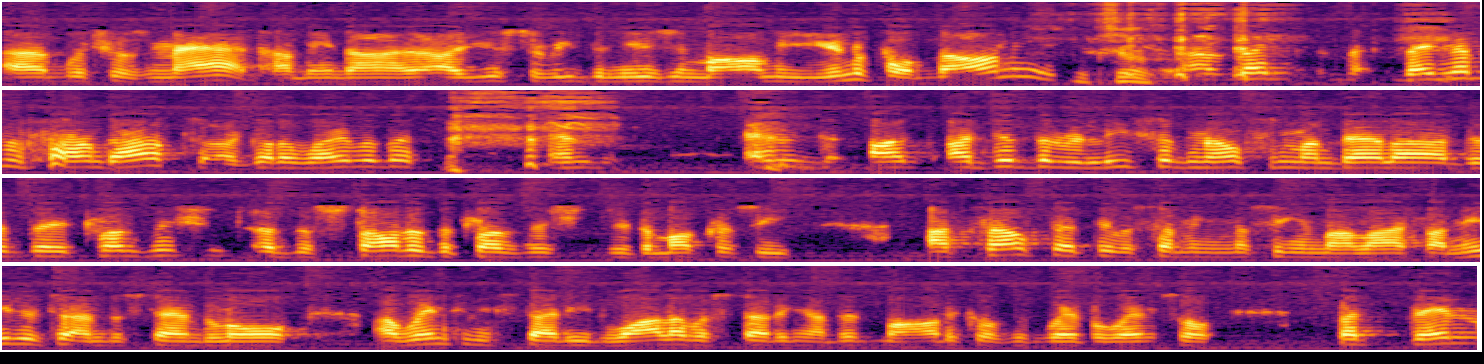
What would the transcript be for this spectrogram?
uh, which was mad. I mean, I, I used to read the news in my army uniform. The army, Sure. uh, they they never found out. I got away with it, and and I, I did the release of Nelson Mandela. I did the transition, uh, the start of the transition to democracy. I felt that there was something missing in my life. I needed to understand law. I went and studied. While I was studying, I did my articles at Webber Wentzel. But then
